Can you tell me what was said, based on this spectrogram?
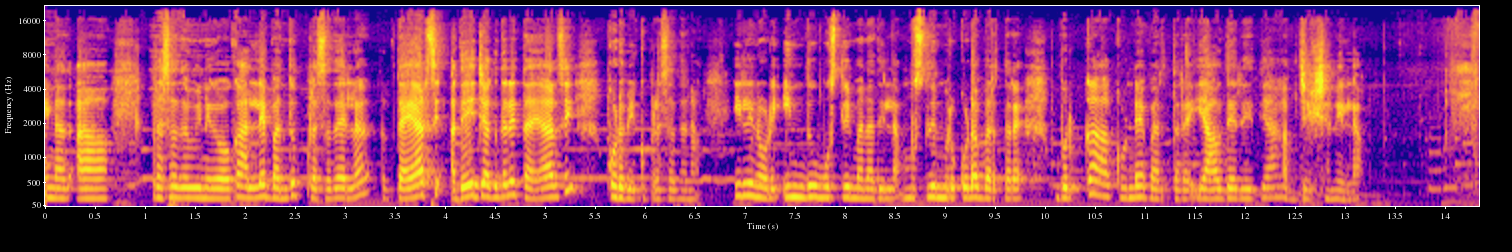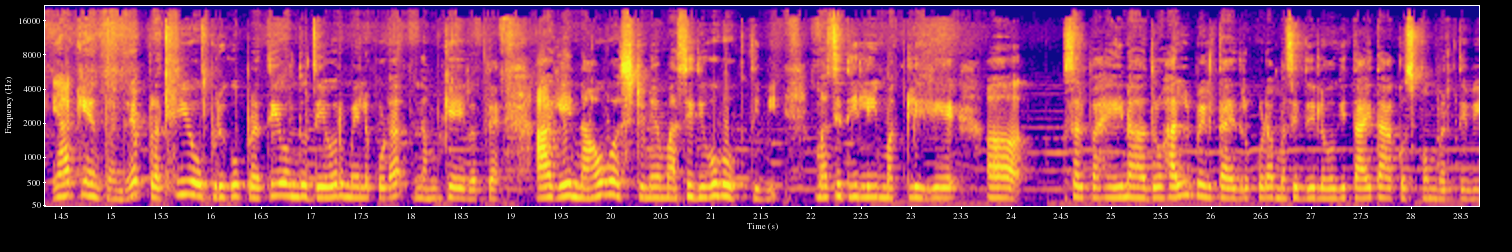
ಏನಾದ್ರು ಆ ಪ್ರಸಾದ ವಿನಿಯೋಗ ಅಲ್ಲೇ ಬಂದು ಪ್ರಸಾದ ಎಲ್ಲ ತಯಾರಿಸಿ, ಅದೇ ಜಾಗದಲ್ಲಿ ತಯಾರಿಸಿ ಕೊಡಬೇಕು ಪ್ರಸಾದನ. ಇಲ್ಲಿ ನೋಡಿ, ಹಿಂದೂ, ಮುಸ್ಲಿಂ ಅನ್ನೋದಿಲ್ಲ. ಮುಸ್ಲಿಮರು ಕೂಡ ಬರ್ತಾರೆ. ಬುರ್ಕ ಹಾಕ್ಕೊಂಡೇ ಬರ್ತಾರೆ. ಯಾವುದೇ ರೀತಿಯ ಅಬ್ಜೆಕ್ಷನ್ ಇಲ್ಲ. ಯಾಕೆ ಅಂತಂದರೆ ಪ್ರತಿಯೊಬ್ಬರಿಗೂ ಪ್ರತಿಯೊಂದು ದೇವ್ರ ಮೇಲೂ ಕೂಡ ನಂಬಿಕೆ ಇರುತ್ತೆ. ಹಾಗೆ ನಾವು ಅಷ್ಟೇ ಮಸೀದಿಗೂ ಹೋಗ್ತೀವಿ. ಮಸೀದಿಲಿ ಮಕ್ಕಳಿಗೆ ಸ್ವಲ್ಪ ಏನಾದರೂ ಹಲ್ಲು ಬೀಳ್ತಾ ಇದ್ರು ಕೂಡ ಮಸೀದಿಲಿ ಹೋಗಿ ತಾಯ್ತ ಹಾಕಿಸ್ಕೊಂಬರ್ತೀವಿ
